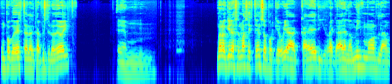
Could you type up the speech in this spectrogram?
un poco de esto era el capítulo de hoy. Eh, no lo quiero hacer más extenso porque voy a caer y recaer en lo mismo. La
